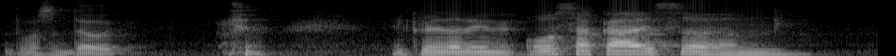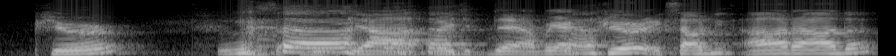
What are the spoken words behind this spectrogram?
dat was een dood. Ik weet dat in Osaka is ehm, Pure. Dus, dus ja, weet je, maar kijk, Pure, ik zou het niet aanraden,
